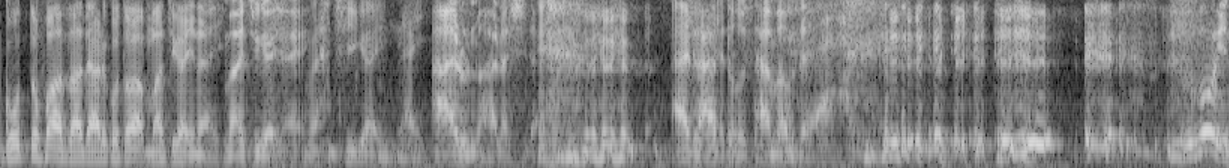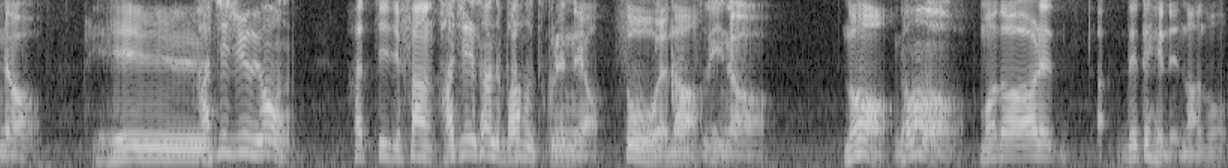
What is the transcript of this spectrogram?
ゴッドファーザーであることは間違いない。間違いない。間違いない。あるの話だ。ある佐藤玉緒だ。すごいな。へえ。84 83 83でバフ作れんねや。そうやな。いかついな。なあ。なあ。まだあれあ出てへんねんなあの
